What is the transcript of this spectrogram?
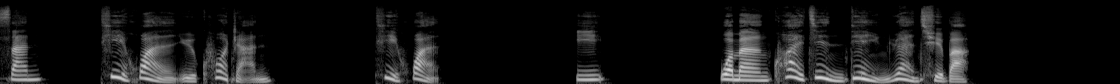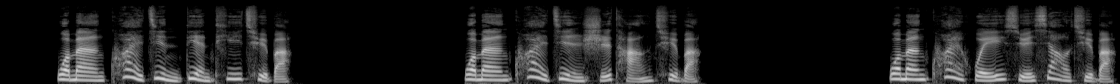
三、替换与扩展。替换。一、我们快进电影院去吧。我们快进电梯去吧。我们快进食堂去吧。我们快回学校去吧。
